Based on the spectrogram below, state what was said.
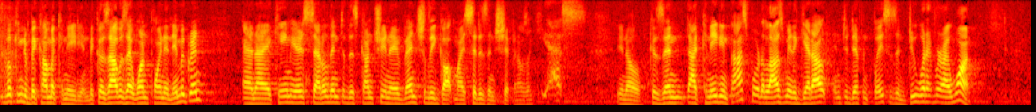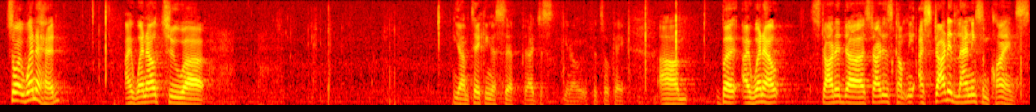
looking to become a Canadian because I was at one point an immigrant And I came here, settled into this country, and I eventually got my citizenship. And I was like, yes, you know, because then that Canadian passport allows me to get out into different places and do whatever I want. So I went ahead. I went out to. Uh, yeah, I'm taking a sip. I just, you know, if it's okay. Um, but I went out, started uh, started this company. I started landing some clients.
